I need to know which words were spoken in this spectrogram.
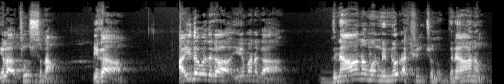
ఇలా చూస్తున్నాం. ఇక ఐదవదిగా ఏమనగా జ్ఞానము నిన్ను రక్షించును. జ్ఞానం.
